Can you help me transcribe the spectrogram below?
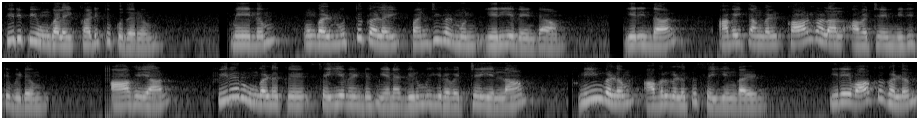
திருப்பி உங்களை கடித்து குதறும் மேலும் உங்கள் முத்துக்களை பன்றிகள் முன் எரிய வேண்டாம். எரிந்தால் அவை தங்கள் கால்களால் அவற்றை மிதித்துவிடும். ஆகையால் பிறர் உங்களுக்கு செய்ய வேண்டும் என விரும்புகிறவற்றை எல்லாம் நீங்களும் அவர்களுக்கு செய்யுங்கள். இறை வாக்குகளும்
